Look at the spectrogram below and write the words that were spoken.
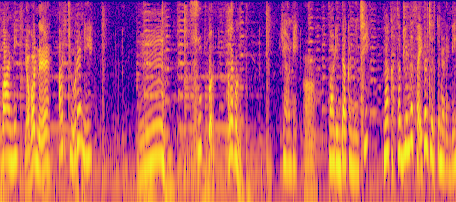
వాణ్ణి. ఎవరినే అటు చూడండి. సూపర్. అలాగండు. ఏమండి? వాడిందాక నుంచి నాకు అసభ్యంగా సైకిల్ చేస్తున్నాడండి.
